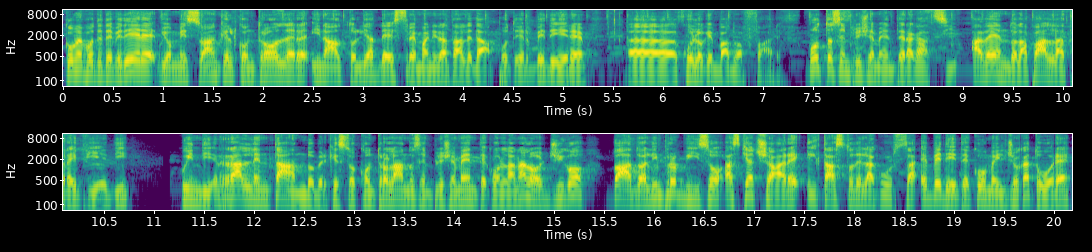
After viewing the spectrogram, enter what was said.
Come potete vedere vi ho messo anche il controller in alto lì a destra in maniera tale da poter vedere uh, quello che vado a fare. Molto semplicemente ragazzi, avendo la palla tra i piedi, quindi rallentando perché sto controllando semplicemente con l'analogico, vado all'improvviso a schiacciare il tasto della corsa e vedete come il giocatore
